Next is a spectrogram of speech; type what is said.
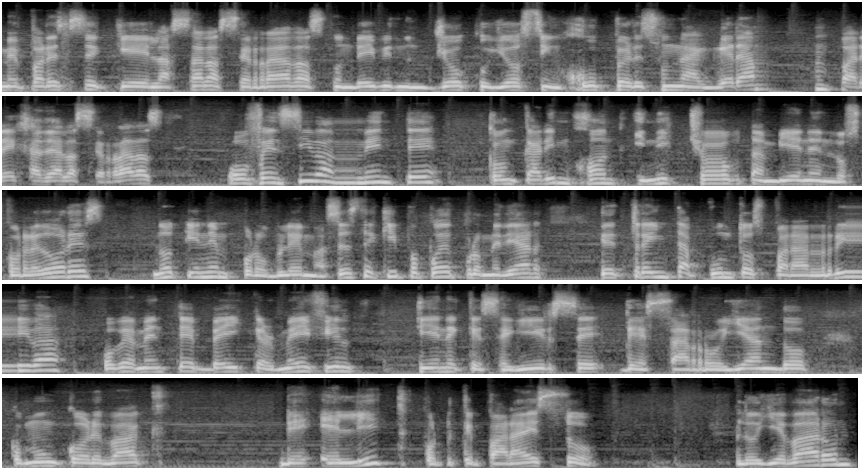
Me parece que las alas cerradas con David Njoku y Austin Hooper es una gran pareja de alas cerradas. Ofensivamente, con Karim Hunt y Nick Chubb también en los corredores, no tienen problemas. Este equipo puede promediar de 30 puntos para arriba. Obviamente, Baker Mayfield tiene que seguirse desarrollando como un coreback de elite, porque para esto lo llevaron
